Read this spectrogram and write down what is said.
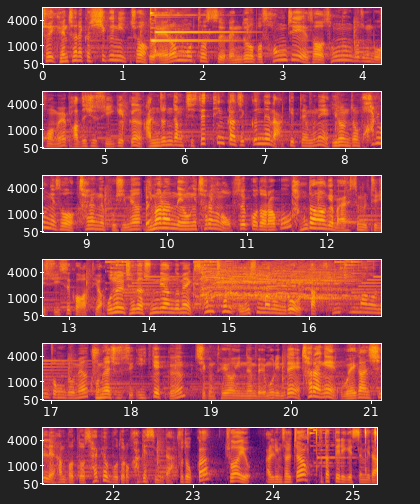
저희 괜찮으니까 시그니처 또 에런 모터스 랜드로버 성지에서 성능 보증 보험을 받으실 수 있게끔 안전장치 세팅까지 끝내놨기 때문에 이런 점 활용해서 차량을 보시면 이만한 내용의 차량은 없을 거다라고 당당하게 말씀을 드릴 수 있을 것 같아요. 오늘 제가 준비한 금액 3,050만 원으로 딱3 천만 원 정도면 구매하실 수 있게끔 지금 되어 있는 매물인데 차량의 외관 실내 한번 또 살펴보도록 하겠습니다. 구독과 좋아요, 알림 설정 부탁드리겠습니다.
